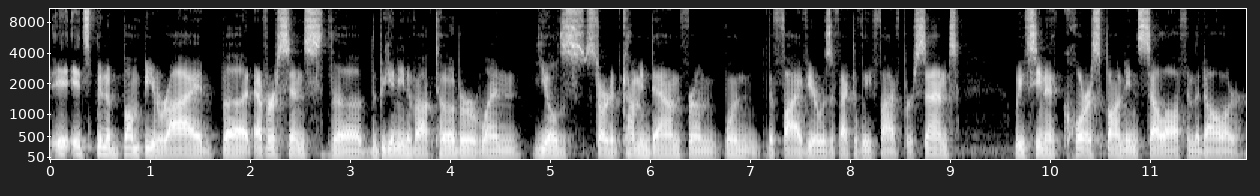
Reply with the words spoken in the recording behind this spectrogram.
it's been a bumpy ride, but ever since the the beginning of October, when yields started coming down from when the five year was effectively five percent, we've seen a corresponding sell off in the dollar.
